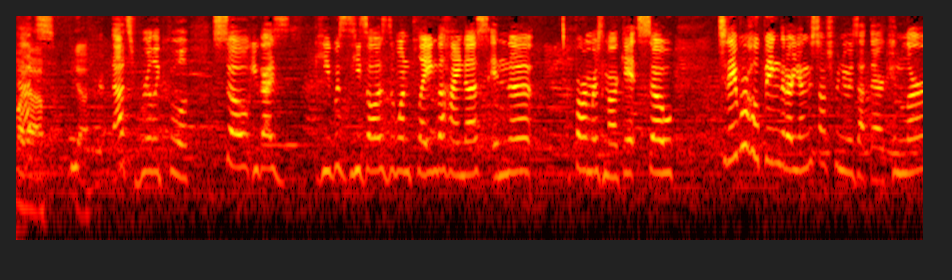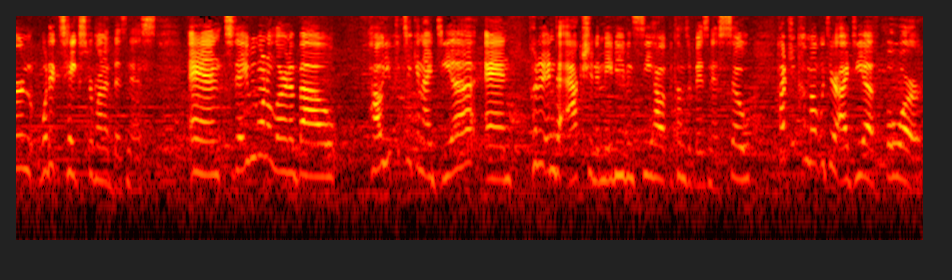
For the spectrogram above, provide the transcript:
But That's- uh, yeah. That's really cool. So you guys, he was he's always the one playing behind us in the farmers market. So today we're hoping that our youngest entrepreneurs out there can learn what it takes to run a business. And today we want to learn about how you can take an idea and put it into action and maybe even see how it becomes a business. So how did you come up with your idea for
